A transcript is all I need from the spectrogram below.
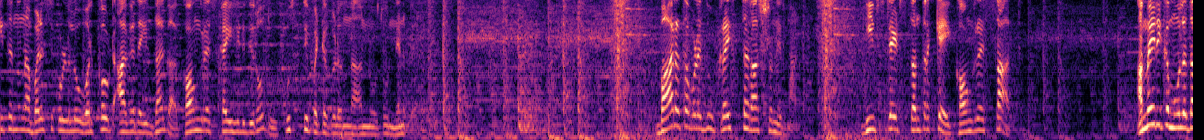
ಈತನನ್ನ ಬಳಸಿಕೊಳ್ಳಲು ವರ್ಕೌಟ್ ಆಗದೇ ಇದ್ದಾಗ ಕಾಂಗ್ರೆಸ್ ಕೈ ಹಿಡಿದಿರೋದು ಕುಸ್ತಿಪಟುಗಳನ್ನ ಅನ್ನೋದು ನೆನಪಿದೆ ಭಾರತ ಒಡೆದು ಕ್ರೈಸ್ತ ರಾಷ್ಟ್ರ ನಿರ್ಮಾಣ. ಡೀಪ್ ಸ್ಟೇಟ್ಸ್ ತಂತ್ರಕ್ಕೆ ಕಾಂಗ್ರೆಸ್ ಸಾಥ್ ಅಮೆರಿಕ ಮೂಲದ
